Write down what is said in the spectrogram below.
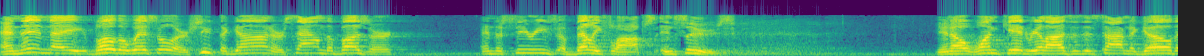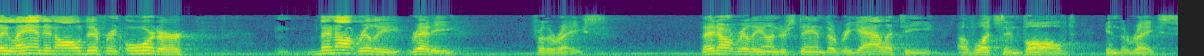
And then they blow the whistle or shoot the gun or sound the buzzer, and the series of belly flops ensues. You know, one kid realizes it's time to go. They land in all different order. They're not really ready for the race. They don't really understand the reality of what's involved in the race.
